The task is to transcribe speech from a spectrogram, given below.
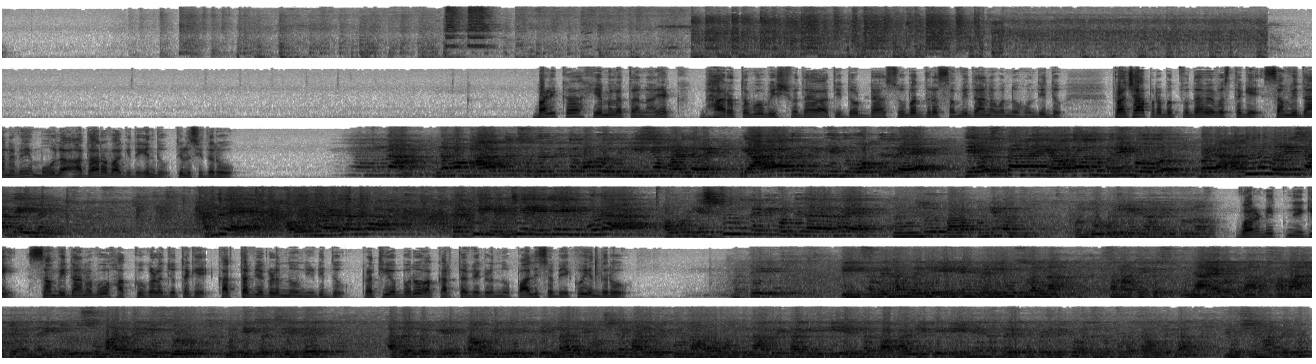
ಬಳಿಕ ಹೇಮಲತಾ ನಾಯಕ್, ಭಾರತವು ವಿಶ್ವದ ಅತಿದೊಡ್ಡ ಸುಭದ್ರ ಸಂವಿಧಾನವನ್ನು ಹೊಂದಿದ್ದು ಪ್ರಜಾಪ್ರಭುತ್ವದ ವ್ಯವಸ್ಥೆಗೆ ಸಂವಿಧಾನವೇ ಮೂಲ ಆಧಾರವಾಗಿದೆ ಎಂದು ತಿಳಿಸಿದರು. ನಮ್ಮ ಭಾರತದ ಸುದರ್ಭಿ ತಗೊಂಡು ಮ್ಯೂಸಿಯಂ ಮಾಡಿದ್ದಾರೆ. ಯಾರಾದ್ರೂ ವಿದ್ಯುತ್ ಹೋಗ್ತಿದ್ರೆ ದೇವಸ್ಥಾನ ಯಾವ್ದಾದ್ರು ಮರಿಬಹುದು ಬಟ್ ಅದನ್ನು ಮರೆಯಕ್ ಸಾಧ್ಯ ಇಲ್ಲ. ಅಂದ್ರೆ ಅವರು ನಡೆದಂತ ಪ್ರತಿ ಹೆಜ್ಜೆ ಹೆಜ್ಜೆಯಲ್ಲಿ ಕೂಡ ಅವರು ಎಷ್ಟೊಂದು ಕಟ್ಟಿ ಕೊಟ್ಟಿದ್ದಾರೆ ಅಂದ್ರೆ ನಮ್ಮೆಲ್ಲರೂ ಬಹಳ ಪುಣ್ಯವಂತರು ಒಂದು ಒಳ್ಳೆ ನಾಗರಿಕರು ನಾವು ವರ್ಣಿತ್ ನೇಗಿ ಸಂವಿಧಾನವು ಹಕ್ಕುಗಳ ಜೊತೆಗೆ ಕರ್ತವ್ಯಗಳನ್ನು ನೀಡಿದ್ದು ಪ್ರತಿಯೊಬ್ಬರೂ ಆ ಕರ್ತವ್ಯಗಳನ್ನು ಪಾಲಿಸಬೇಕು ಎಂದರು. ಮತ್ತೆ ಈ ಸಂವಿಧಾನದಲ್ಲಿ ಏನೇನು ವ್ಯಾಲ್ಯೂಸ್ ಅನ್ನ ಸಾಮಾಜಿಕ ನ್ಯಾಯವನ್ನ ಸಮಾನತೆಯನ್ನ ಇಟ್ಟು ಸುಮಾರು ವ್ಯಾಲ್ಯೂಸ್ಗಳು ಬಗ್ಗೆ ಚರ್ಚೆ ಇದೆ. ಅದರ ಬಗ್ಗೆ ತಾವು ಇಲ್ಲಿ ಎಲ್ಲ ಯೋಚನೆ ಮಾಡಬೇಕು. ನಾವು ಒಂದು ನಾಗರಿಕಾಗಿ ಈ ಎಲ್ಲ ಕಾಪಾಡಲಿಕ್ಕೆ ಏನೇನು ಪ್ರಯತ್ನ ಪಡಬೇಕು ಅದನ್ನು ಕೂಡ ತಾವು ಎಲ್ಲ ಯೋಚನೆ ಮಾಡಬೇಕು.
